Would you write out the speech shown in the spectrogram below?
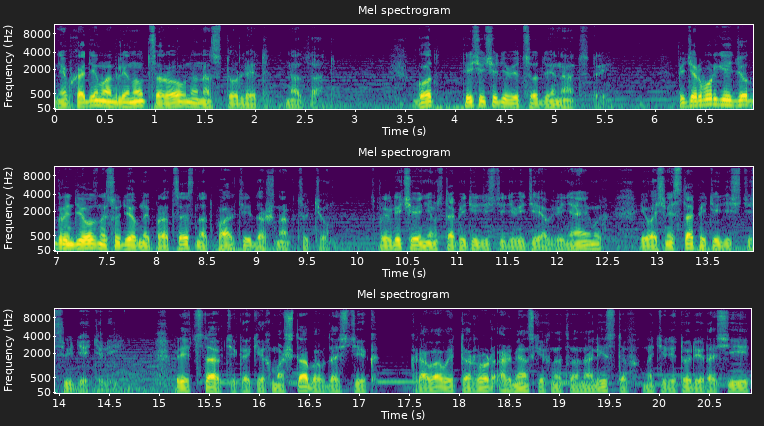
необходимо оглянуться ровно на сто лет назад. Год 1912. В Петербурге идет грандиозный судебный процесс над партией Дашнак Цутюн с привлечением 159 обвиняемых и 850 свидетелей. Представьте, каких масштабов достиг кровавый террор армянских националистов на территории России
